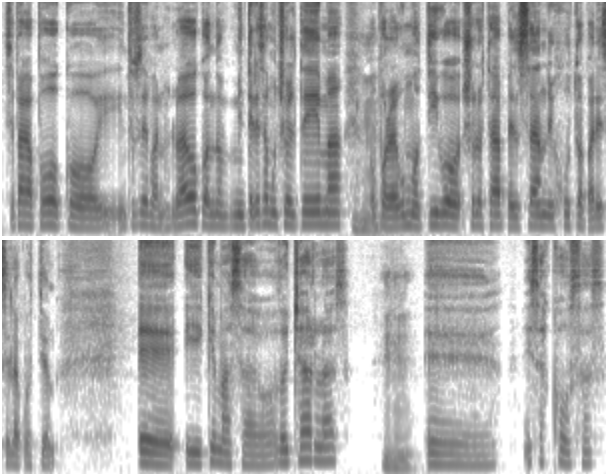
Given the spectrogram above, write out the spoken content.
se paga poco y entonces, bueno, lo hago cuando me interesa mucho el tema o por algún motivo yo lo estaba pensando y justo aparece la cuestión. Eh, ¿Y qué más hago? Doy charlas, Ujú. eh, esas cosas.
